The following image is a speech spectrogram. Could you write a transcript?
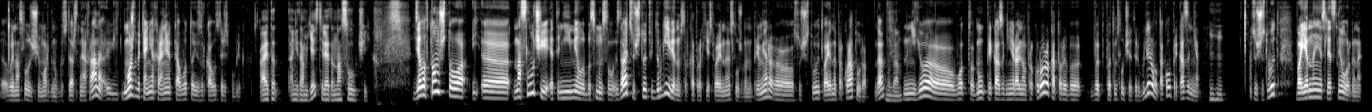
военнослужащим органов государственной охраны. Может быть, они охраняют кого-то из руководства республик. А это они там есть или это на случай? Дело в том, что э, на случай это не имело бы смысла издавать. Существуют ведь другие ведомства, в которых есть военная служба. Например, э, существует военная прокуратура. Да? Ну да. На нее э, вот, ну, приказа генерального прокурора, который бы в, в этом случае это регулировал, такого приказа нет. Мгм. Существуют военные следственные органы.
